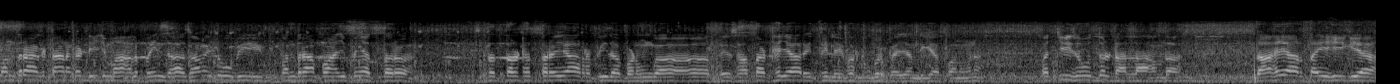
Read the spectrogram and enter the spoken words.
15 ਕੁ ਟਨ ਗੱਡੀ 'ਚ ਮਾਲ ਪੈਂਦਾ, ਸਮਝ ਲਓ ਵੀ 15 5 75 77 78000 ਰੁਪਏ ਦਾ ਬਣੂਗਾ ਤੇ 7-8000 ਇੱਥੇ ਲੇਬਰ ਲੂਬਰ ਪੈ ਜਾਂਦੀ ਆ ਆਪਾਂ ਨੂੰ, ਹਨਾ। 2500 ਉਧਰ ਡਾਲਾ ਹੁੰਦਾ। 10000 ਤਾਂ ਇਹੀ ਗਿਆ।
